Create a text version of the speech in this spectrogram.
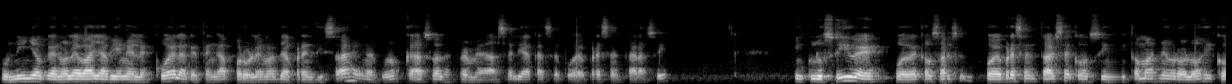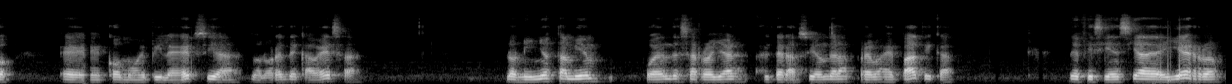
Un niño que no le vaya bien en la escuela, que tenga problemas de aprendizaje, en algunos casos la enfermedad celíaca se puede presentar así. Inclusive puede, causarse, puede presentarse con síntomas neurológicos eh, como epilepsia, dolores de cabeza. Los niños también pueden desarrollar alteración de las pruebas hepáticas, deficiencia de hierro,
